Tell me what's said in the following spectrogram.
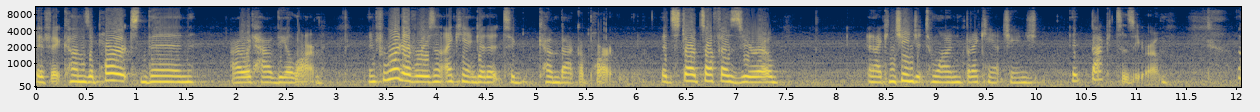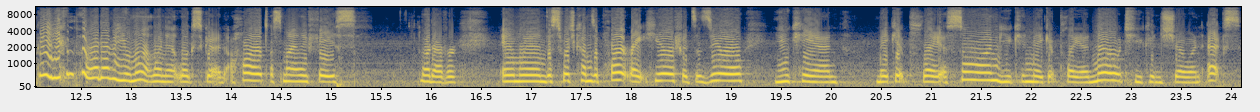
If it comes apart, then I would have the alarm. And for whatever reason, I can't get it to come back apart. It starts off as 0, and I can change it to 1, but I can't change it back to 0. Okay, you can put whatever you want when it looks good. A heart, a smiley face, whatever. And when the switch comes apart right here, if it's a 0, you can make it play a song, you can make it play a note, you can show an X.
